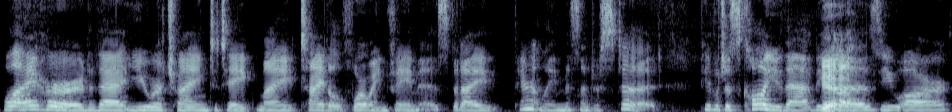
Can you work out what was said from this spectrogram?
Well, I heard that you were trying to take my title, Fort Wayne Famous, but I apparently misunderstood. People just call you that Yeah. because you are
